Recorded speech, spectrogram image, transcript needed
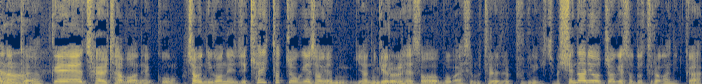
그러니까요. 꽤 잘 잡아냈고, 전 이거는 이제 캐릭터 쪽에서 연, 연결을 해서 뭐 말씀을 드려야 될 부분이겠지만, 시나리오 쪽에서도 들어가니까,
